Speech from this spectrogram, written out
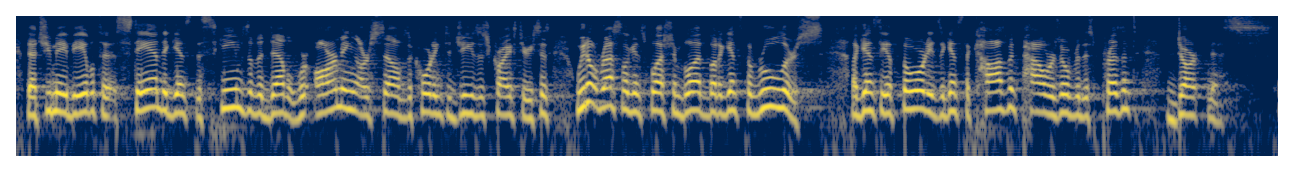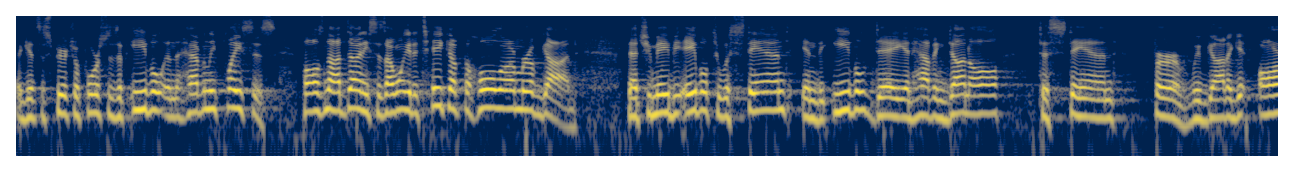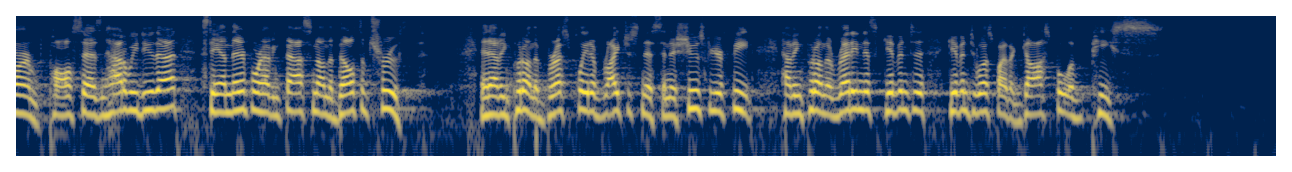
that you may be able to stand against the schemes of the devil. We're arming ourselves according to Jesus Christ here. He says, We don't wrestle against flesh and blood, but against the rulers, against the authorities, against the cosmic powers over this present darkness, against the spiritual forces of evil in the heavenly places. Paul's not done. He says, I want you to take up the whole armor of God, that you may be able to withstand in the evil day, and having done all, to stand firm. We've got to get armed, Paul says. And how do we do that? Stand therefore, having fastened on the belt of truth, and having put on the breastplate of righteousness, and the shoes for your feet, having put on the readiness given to, given to us by the gospel of peace.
